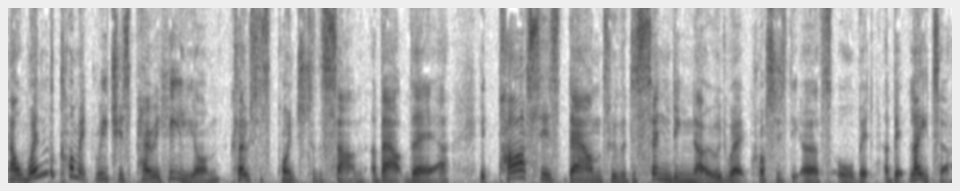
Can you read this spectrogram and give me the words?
Now, when the comet reaches perihelion, closest points to the Sun, about there, it passes down through the descending node where it crosses the Earth's orbit a bit later.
